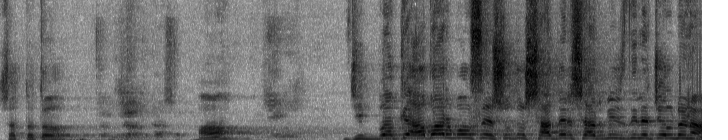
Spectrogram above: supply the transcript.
সত্য তো? জিব্বাকে আবার বলছে, শুধু স্বাদের সার্ভিস দিলে চলবে না।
